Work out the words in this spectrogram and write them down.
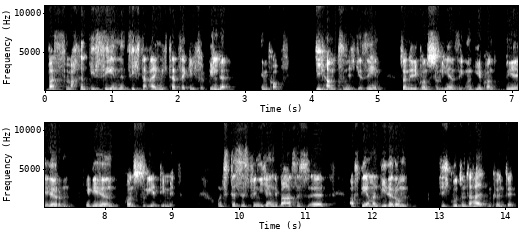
was machen die Sehenden sich da eigentlich tatsächlich für Bilder im Kopf? Die haben sie nicht gesehen, sondern die konstruieren sie und ihr, ihr Hirn, ihr Gehirn konstruiert die mit. Und das ist, finde ich, eine Basis, äh, auf der man wiederum sich gut unterhalten könnte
